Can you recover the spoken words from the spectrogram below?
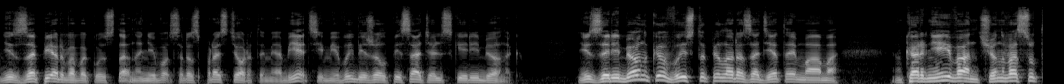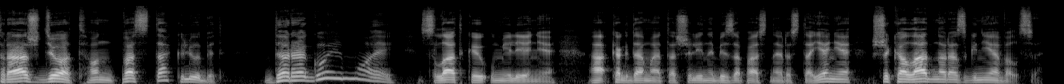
Из-за первого куста на него с распростертыми объятиями выбежал писательский ребенок. Из-за ребенка выступила разодетая мама. «Корней Иванович, он вас утра ждет, он вас так любит». «Дорогой мой!» Сладкое умиление — а когда мы отошли на безопасное расстояние, шоколадно разгневался.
